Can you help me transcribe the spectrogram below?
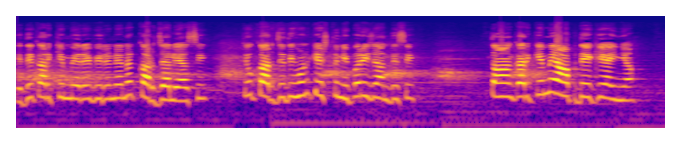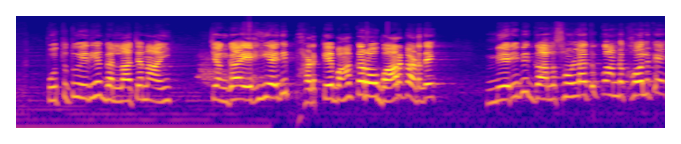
ਇਹਦੇ ਕਰਕੇ ਮੇਰੇ ਵੀਰੇ ਨੇ ਨਾ ਕਰਜ਼ਾ ਲਿਆ ਸੀ ਤੇ ਉਹ ਕਰਜ਼ੇ ਦੀ ਹੁਣ ਕਿਸ਼ਤ ਨਹੀਂ ਭਰੀ ਜਾਂਦੀ ਸੀ। ਤਾਂ ਕਰਕੇ ਮੈਂ ਆਪ ਦੇ ਕੇ ਆਈ ਆ ਪੁੱਤ ਤੂੰ ਇਹਦੀਆਂ ਗੱਲਾਂ 'ਚ ਨਾ ਆਈ। ਚੰਗਾ ਇਹੀ ਹੈ ਇਹਦੀ ਫੜ ਕੇ ਬਾਹ ਘਰੋਂ ਬਾਹਰ ਕੱਢ ਦੇ। ਮੇਰੀ ਵੀ ਗੱਲ ਸੁਣ ਲੈ ਤੂੰ ਕੰਨ ਖੋਲ ਕੇ।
